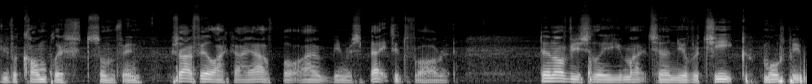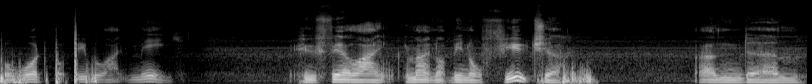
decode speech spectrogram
you've accomplished something, which I feel like I have, but I haven't been respected for it, then obviously you might turn the other cheek. Most people would, but people like me, who feel like there might not be no future, and um,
